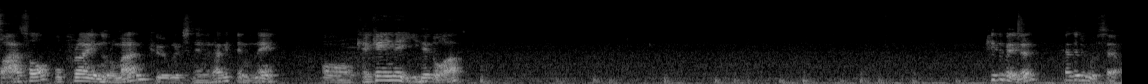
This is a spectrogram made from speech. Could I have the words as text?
와서 오프라인으로만 교육을 진행을 하기 때문에 어, 개개인의 이해도와 피드백을 해드리고 있어요.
